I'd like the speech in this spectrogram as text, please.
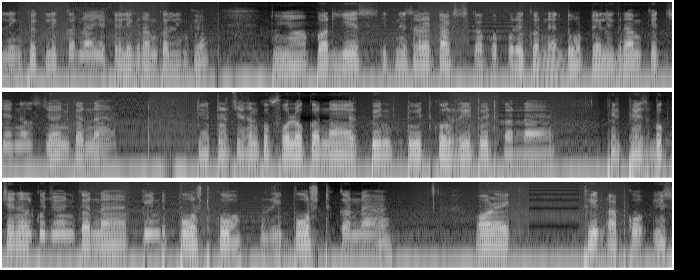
लिंक पे क्लिक करना है, ये टेलीग्राम का लिंक है। तो यहाँ पर ये इतने सारे टास्क आपको पूरे करने हैं। दो टेलीग्राम के चैनल्स ज्वाइन करना है ट्विटर चैनल को फॉलो करना है पिन ट्वीट को रीट्वीट करना है, फिर फेसबुक चैनल को ज्वाइन करना है पिंड पोस्ट को रिपोस्ट करना है और एक फिर आपको इस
